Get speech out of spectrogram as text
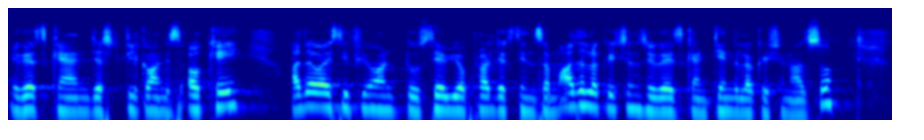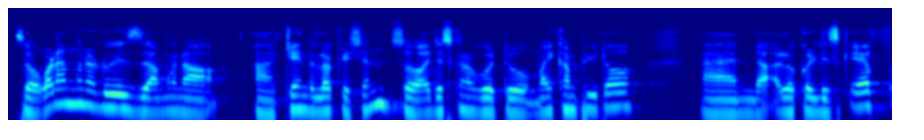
you guys can just click on this OK. Otherwise if you want to save your projects in some other locations you guys can change the location also. So what I'm gonna do is I'm gonna uh, change the location. So I'm just gonna go to my computer and uh, local disk F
